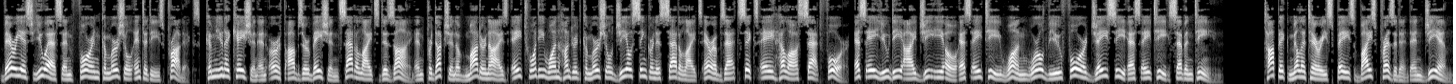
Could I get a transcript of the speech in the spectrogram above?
various U.S. and foreign commercial entities products, communication and Earth observation satellites design and production of modernized A2100 commercial geosynchronous satellites Arabsat 6A Hellas Sat 4, SAUDIGEO SAT-1 Worldview 4 JCSAT 17 Topic Military Space Vice President and GM,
